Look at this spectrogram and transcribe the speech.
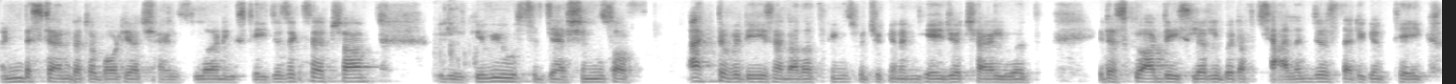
understand better about your child's learning stages, etc. It'll give you suggestions of activities and other things which you can engage your child with. It has got these little bit of challenges that you can take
